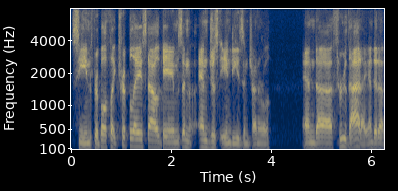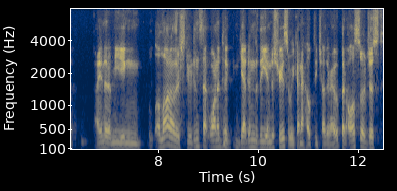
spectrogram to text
scene for both like AAA style games and and just indies in general. And uh, through that, I ended up I ended up meeting a lot of other students that wanted to get into the industry, so we kind of helped each other out. But also just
